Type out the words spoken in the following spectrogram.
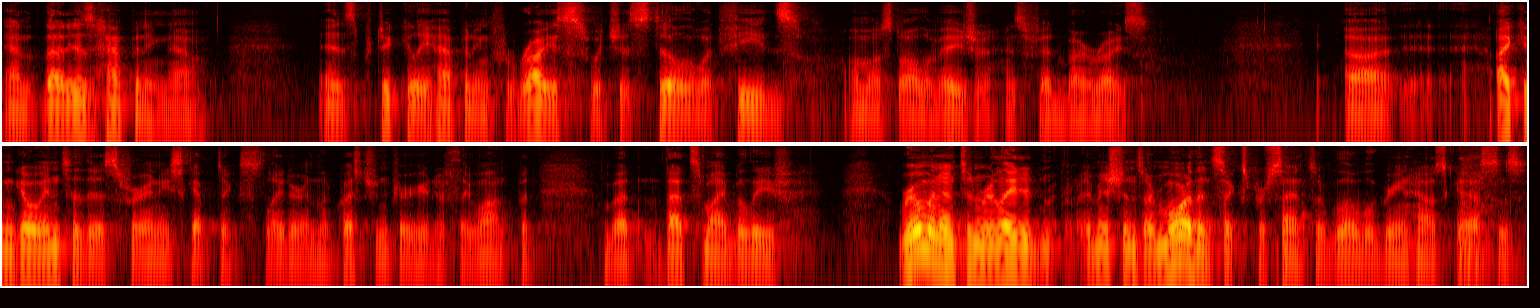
And that is happening now. And it's particularly happening for rice, which is still what feeds almost all of Asia is fed by rice. Uh, I can go into this for any skeptics later in the question period if they want, but, but that's my belief. Ruminant and related emissions are more than 6% of global greenhouse gases,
